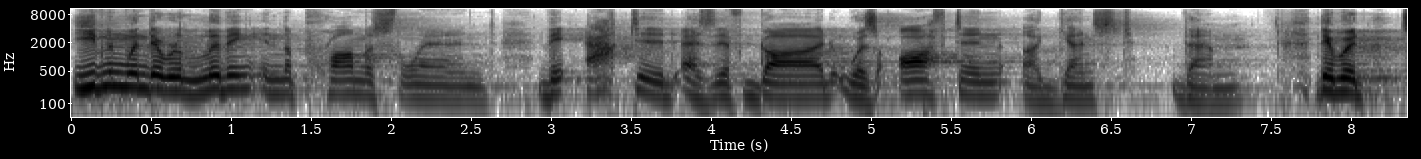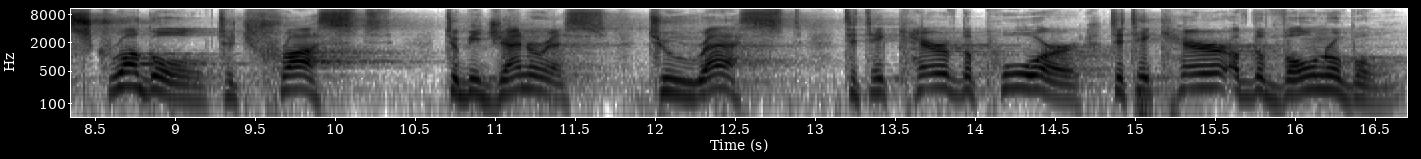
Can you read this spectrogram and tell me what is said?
Even when they were living in the promised land, they acted as if God was often against them. They would struggle to trust to be generous, to rest, to take care of the poor, to take care of the vulnerable.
